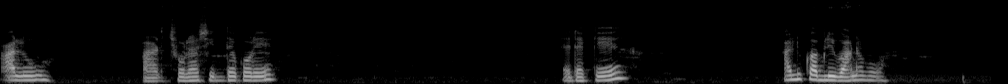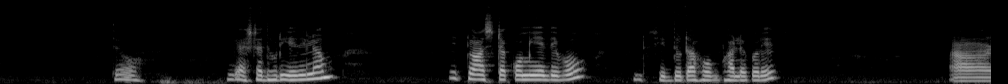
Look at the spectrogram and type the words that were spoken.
আলু আর ছোলা সিদ্ধ করে এটাকে আলু কাবলি বানাবো। তো গ্যাসটা ধরিয়ে দিলাম। একটু আঁচটা কমিয়ে দেব। সিদ্ধটা হোক ভালো করে। আর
